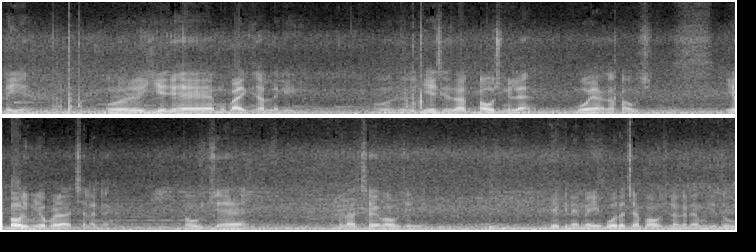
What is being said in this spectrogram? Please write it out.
صحیح ہے۔ اور یہ جو ہے موبائل کے ساتھ لگے گی۔ اور یہ اس کے ساتھ پاؤچ ملا ہے، بویا کا پاؤچ۔ یہ پاؤچ مجھے بڑا اچھا لگا ہے۔ پاؤچ ہے، بڑا اچھا پاؤچ ہے یہ۔ دیکھنے میں یہ بہت اچھا پاؤچ لگ رہا ہے۔ مجھے تو،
